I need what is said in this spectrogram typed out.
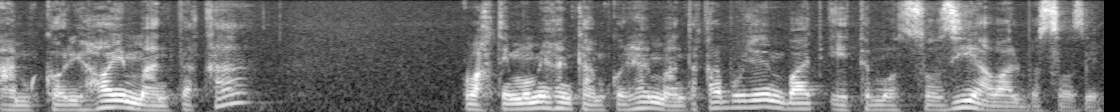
همکاری های منطقه. وقتی ما می‌خوایم همکاری های منطقه بوجیم باید اعتماد سازی اول بسازیم.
